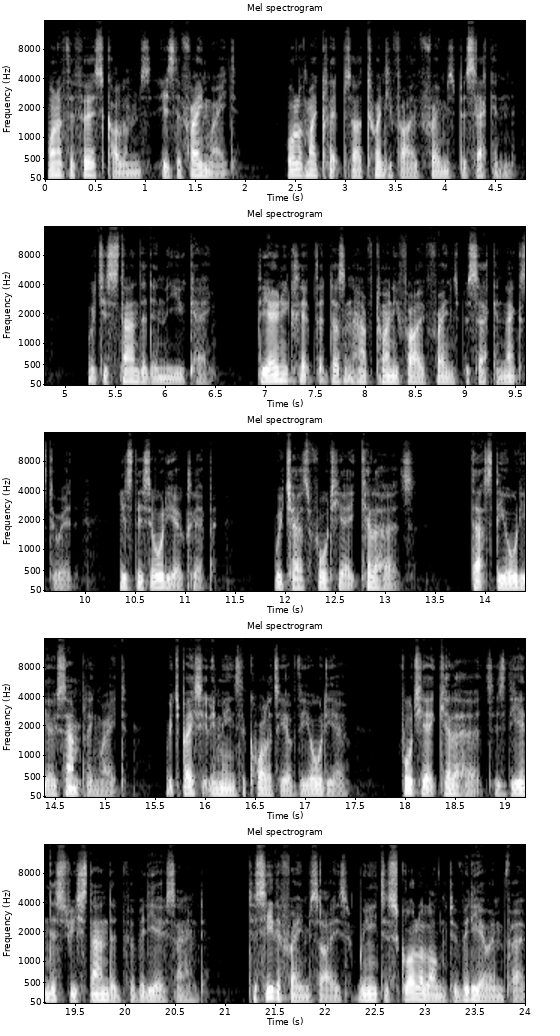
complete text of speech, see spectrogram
One of the first columns is the frame rate. All of my clips are 25 frames per second, which is standard in the UK. The only clip that doesn't have 25 frames per second next to it is this audio clip, which has 48 kHz. That's the audio sampling rate, which basically means the quality of the audio. 48 kHz is the industry standard for video sound. To see the frame size, we need to scroll along to video info.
